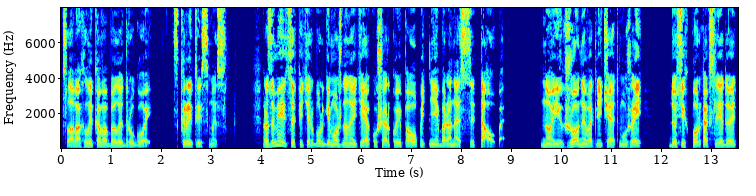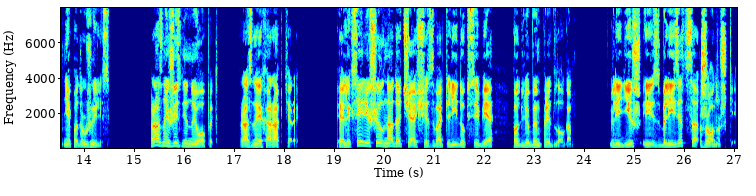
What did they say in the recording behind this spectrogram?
В словах Лыкова был и другой, скрытый смысл. Разумеется, в Петербурге можно найти акушерку и поопытнее баронессы Таубе, но их жены, в отличие от мужей, до сих пор как следует не подружились. Разный жизненный опыт, разные характеры. И Алексей решил, надо чаще звать Лиду к себе под любым предлогом. Глядишь, и сблизятся женушки.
